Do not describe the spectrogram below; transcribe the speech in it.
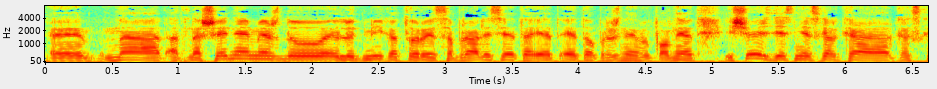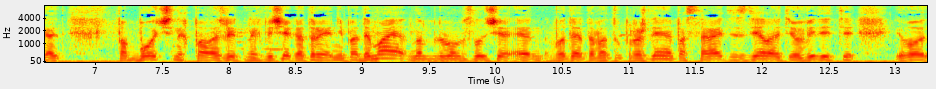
э, на отношения между людьми, людьми, которые собрались это, это, это упражнение выполняют. Еще есть здесь несколько, как сказать, побочных положительных вещей, которые я не поднимаю, но в любом случае э, вот это вот упражнение постарайтесь сделать и увидите его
